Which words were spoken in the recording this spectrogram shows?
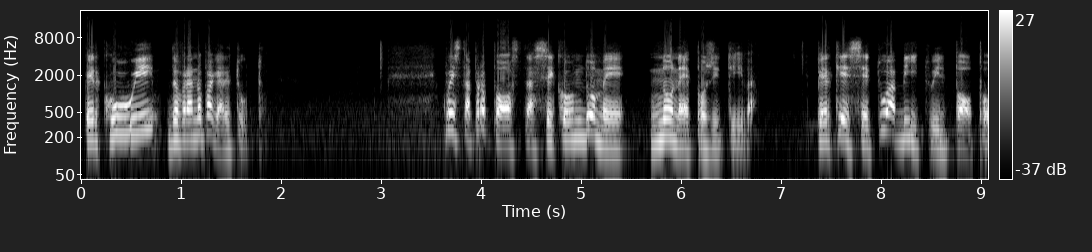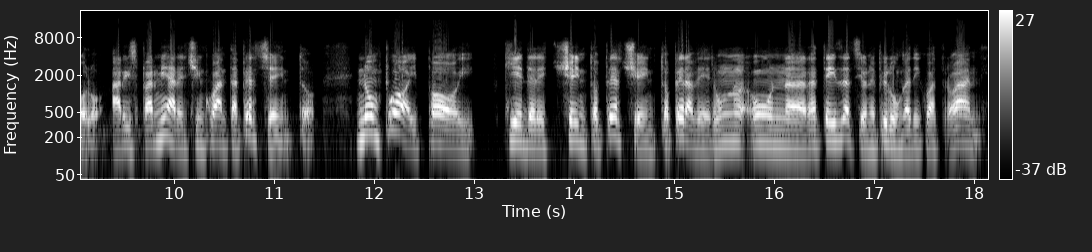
per cui dovranno pagare tutto. Questa proposta secondo me non è positiva, perché se tu abitui il popolo a risparmiare il 50%, non puoi poi chiedere 100% per avere un, una rateizzazione più lunga di 4 anni.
